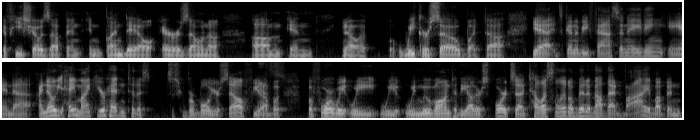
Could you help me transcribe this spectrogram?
if he shows up in in Glendale, Arizona. um, in you know a week or so. But uh, yeah, it's going to be fascinating. And uh, I know, hey, Mike, you're heading to the Super Bowl yourself. You yes. know, but before we, we we we move on to the other sports, uh, tell us a little bit about that vibe up in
